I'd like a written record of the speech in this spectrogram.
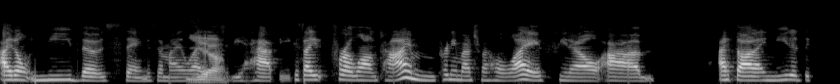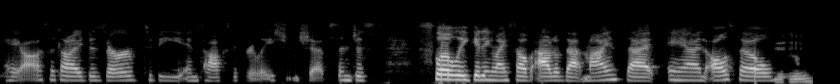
I don't need those things in my life Yeah. to be happy because I for a long time pretty much my whole life you know um I thought I needed the chaos I thought I deserved to be in toxic relationships and just slowly getting myself out of that mindset and also Mhm.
